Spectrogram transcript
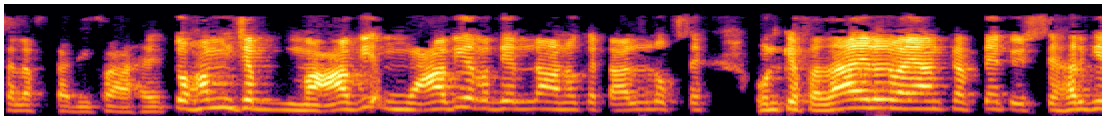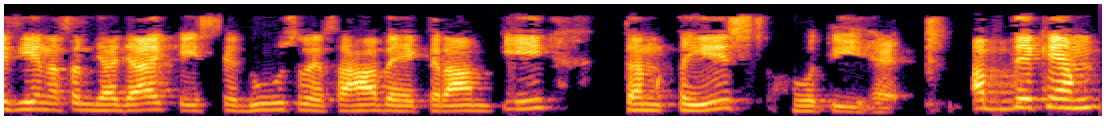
سلف کا دفاع ہے۔ تو ہم جب معاویہ رضی اللہ عنہ کے تعلق سے ان کے فضائل بیان کرتے ہیں تو اس سے ہرگز یہ نہ سمجھا جائے کہ اس سے دوسرے صحابہ کرام کی تنقید ہوتی ہے۔ اب دیکھیں ہم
